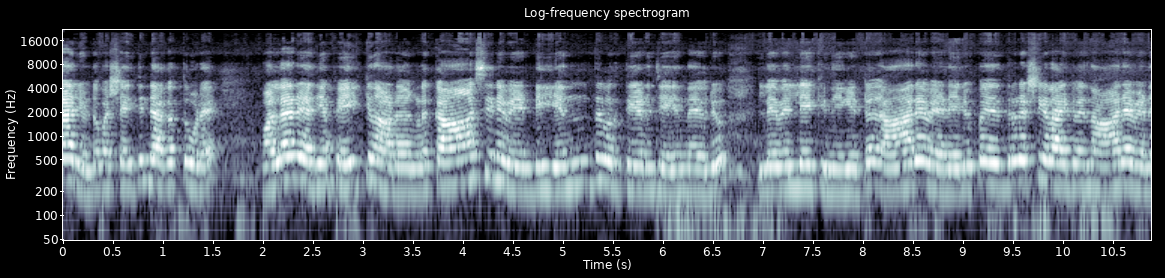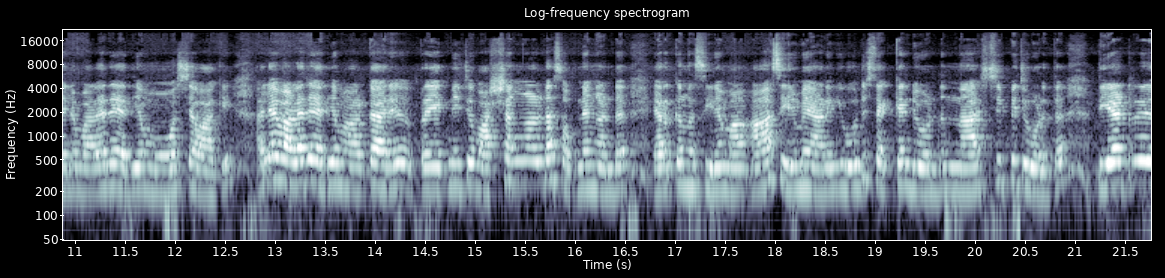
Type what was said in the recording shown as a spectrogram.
കാര്യമുണ്ട്. പക്ഷേ ഇതിന്റെ അകത്തൂടെ വളരെയധികം ഫേക്ക് നാടകങ്ങൾ കാശിന് വേണ്ടി എന്ത് വൃത്തികേടും ചെയ്യുന്ന ഒരു ലെവലിലേക്ക് നീങ്ങിയിട്ട് ആരെ വേണേലും ഇപ്പോൾ എതിർകക്ഷികളായിട്ട് വരുന്ന ആരെ വേണേലും വളരെയധികം മോശമാക്കി അല്ലെ വളരെയധികം ആൾക്കാർ പ്രയത്നിച്ച് വർഷങ്ങളുടെ സ്വപ്നം കണ്ട് ഇറക്കുന്ന സിനിമ ആ സിനിമയാണെങ്കിൽ ഒരു സെക്കൻഡ് കൊണ്ട് നശിപ്പിച്ചു കൊടുത്ത് തിയേറ്ററിൽ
